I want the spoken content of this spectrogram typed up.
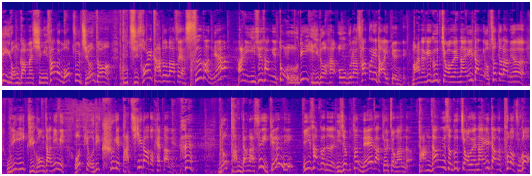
이 용감한 시민상을 못 줄지언정 구치소에 가둬놔서야 쓰겄냐? 아니 이 세상에 또 어디 이러한 억울한 사건이 다 있겠니? 만약에 그 저외나 일당이 없었더라면 우리 이 귀공자님이 어떻게 어디 크게 다치기라도 했다면 너 감당할 수 있겠니? 이 사건은 이제부터 내가 결정한다. 당장에서 그 쪼외나 일당을 풀어주고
